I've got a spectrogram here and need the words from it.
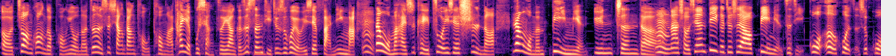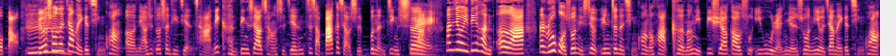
呃，状况的朋友呢，真的是相当头痛啊！他也不想这样，可是身体就是会有一些反应嘛。嗯，但我们还是可以做一些事呢，让我们避免晕针的。嗯，那首先第一个就是要避免自己过饿或者是过饱。嗯比如说在这样的一个情况，呃，你要去做身体检查，你肯定是要长时间，至少八个小时不能进食嘛。对，那就一定很饿啊。那如果说你是有晕针的情况的话，可能你必须要告诉医务人员说你有这样的一个情况，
